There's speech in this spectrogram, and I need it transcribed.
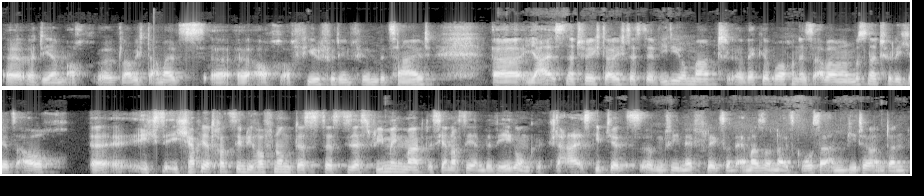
Äh, die haben auch, äh, glaube ich, damals äh, äh, auch, auch viel für den Film bezahlt. Ja, ist natürlich dadurch, dass der Videomarkt weggebrochen ist, aber man muss natürlich jetzt auch ich, ich habe ja trotzdem die Hoffnung, dass, dass dieser Streaming-Markt ist ja noch sehr in Bewegung. Klar, es gibt jetzt irgendwie Netflix und Amazon als große Anbieter und dann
